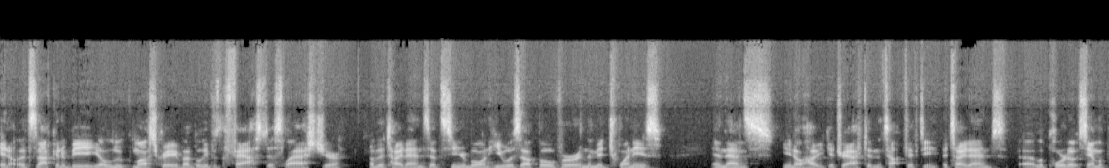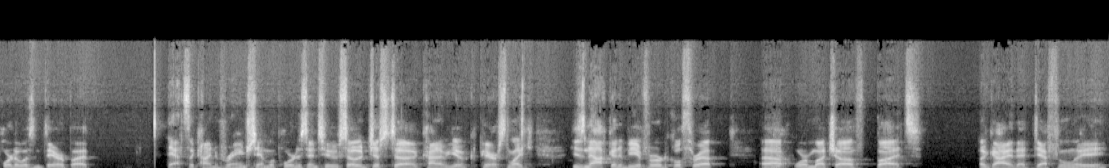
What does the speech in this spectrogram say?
know, it's not going to be, you know, Luke Musgrave, I believe, was the fastest last year of the tight ends at the Senior Bowl, and he was up over in the mid 20s. And mm. that's, mm-hmm. you know, how you get drafted in the top 50 at tight end. Uh, Laporta, Sam Laporta wasn't there, but that's the kind of range Sam Laporta is into. So just to kind of give a comparison, like he's not going to be a vertical threat uh, yeah. or much of, but a guy that definitely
